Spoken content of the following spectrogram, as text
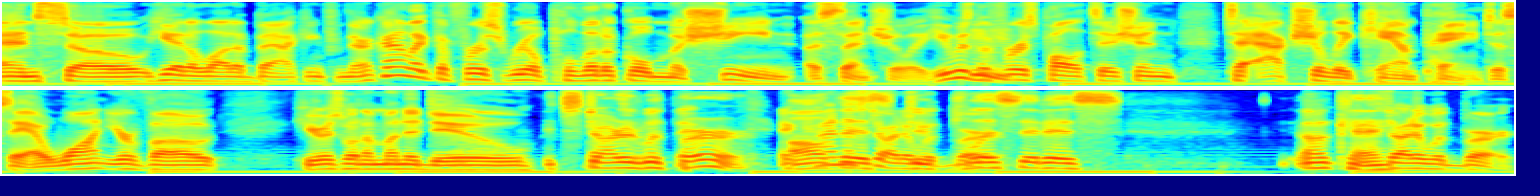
And so he had a lot of backing from there, kind of like the first real political machine, essentially. He was the Hmm. first politician to actually campaign, to say, I want your vote. Here's what I'm going to do. It started with Burr. It All kind of started with Burr. duplicitous. Okay. Started with Burr,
